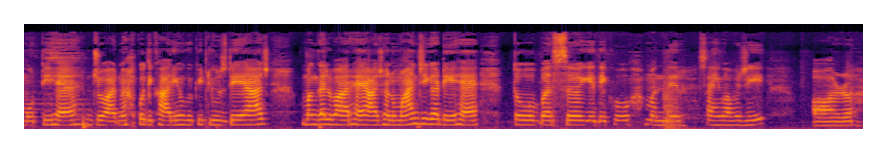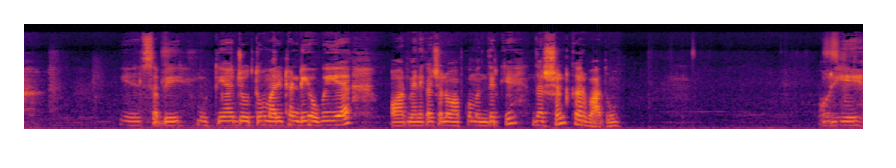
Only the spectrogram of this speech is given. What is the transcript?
मूर्ति है जो आज मैं आपको दिखा रही हूँ क्योंकि ट्यूसडे है आज, मंगलवार है, आज हनुमान जी का डे है। तो बस ये देखो मंदिर, साईं बाबा जी और ये सभी मूर्तियाँ जो तो हमारी ठंडी हो गई है। और मैंने कहा, चलो आपको मंदिर के दर्शन करवा दूँ। और ये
